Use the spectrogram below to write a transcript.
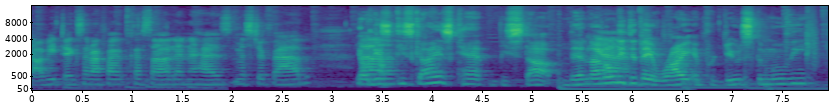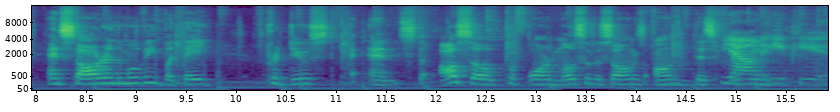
Daveed Diggs and Rafael Casal, and it has Mr. Fab. Yo, these uh, these guys can't be stopped. They not only did they write and produce the movie and star in the movie, but they produced and st- also performed most of the songs on this Yeah, on the EP.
